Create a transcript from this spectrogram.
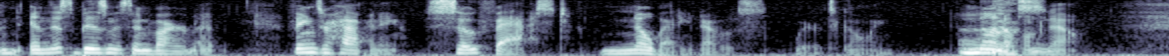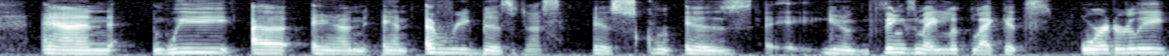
in, in this business environment, things are happening so fast. Nobody knows where it's going. None Yes. of them now. And we uh, and and every business is is you know things may look like it's orderly.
